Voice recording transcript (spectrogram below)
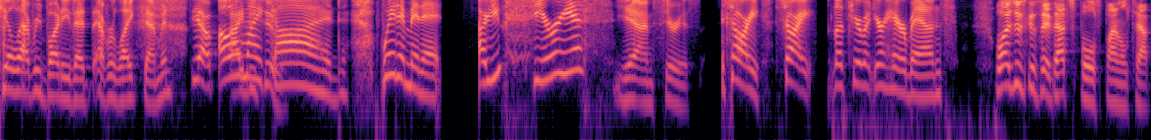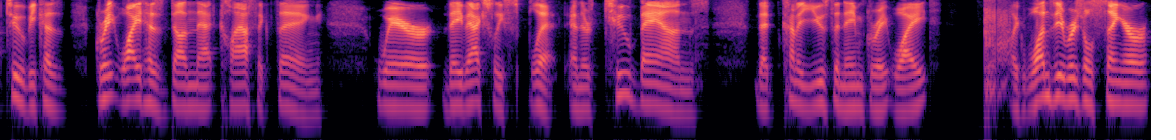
kill everybody that ever liked them. And yeah, Oh I my do too. God! Wait a minute. Are you serious? Yeah, I'm serious. Sorry, sorry. Let's hear about your hair bands. Well, I was just going to say that's full Spinal Tap too, because Great White has done that classic thing where they've actually split, and there's two bands that kind of use the name Great White. Like one's the original singer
